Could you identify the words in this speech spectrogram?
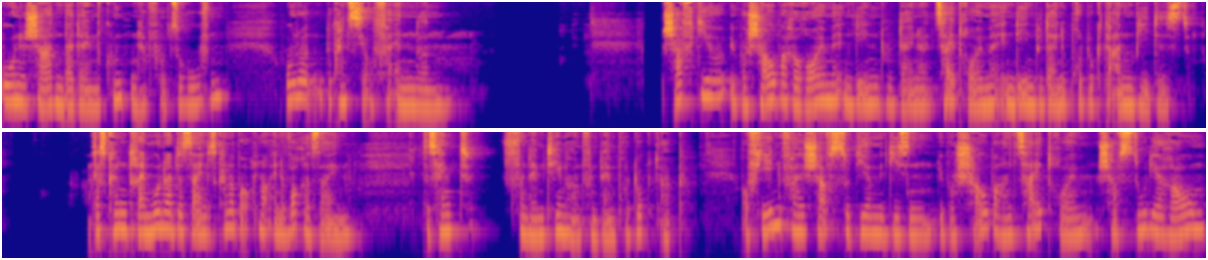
ohne Schaden bei deinem Kunden hervorzurufen, oder du kannst sie auch verändern. Schaff dir überschaubare Räume, in denen du deine Zeiträume, in denen du deine Produkte anbietest. Das können drei Monate sein, das kann aber auch nur eine Woche sein. Das hängt von deinem Thema und von deinem Produkt ab. Auf jeden Fall schaffst du dir mit diesen überschaubaren Zeiträumen, schaffst du dir Raum,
